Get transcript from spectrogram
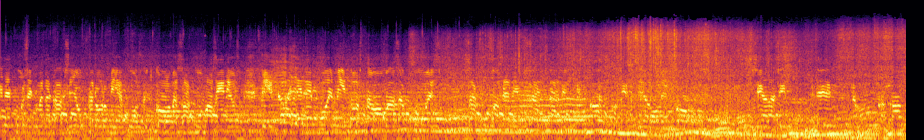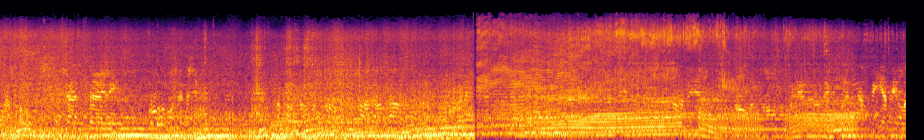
61, Jussi Järvinen 62, Jukka Nurmi ja 63, Saku Vasinius. Piekkala Jene poimii tuosta omansa pois. Saku Vasinius näyttää sitten kakkosista ja oliko siellä sitten Honka Kangas sääntöili kolmoseksi. Fiatilla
